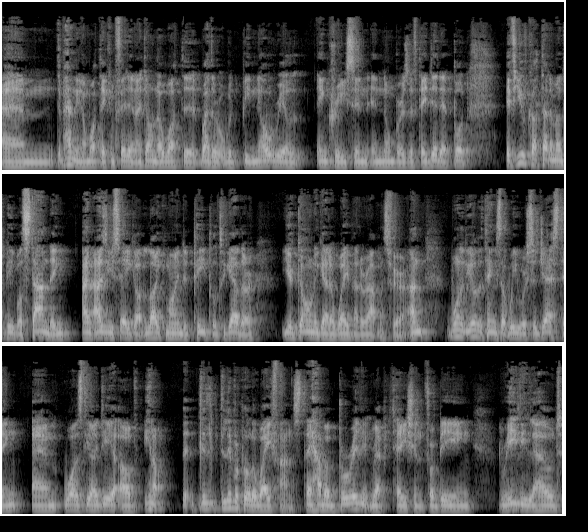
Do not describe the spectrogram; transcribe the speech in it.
Um, depending on what they can fit in, I don't know what the whether it would be no real increase in, in numbers if they did it, but if you've got that amount of people standing, and as you say, got like minded people together, you're going to get a way better atmosphere. And one of the other things that we were suggesting um, was the idea of, you know, the, the, Liverpool away fans, they have a brilliant reputation for being really loud,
